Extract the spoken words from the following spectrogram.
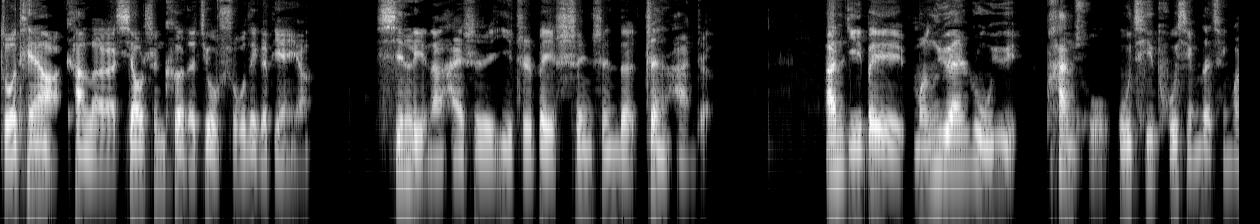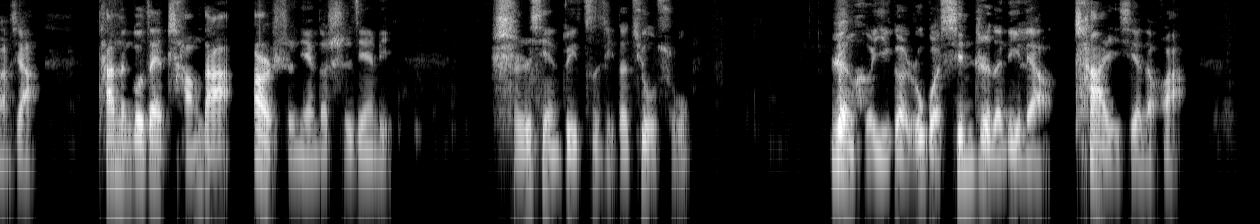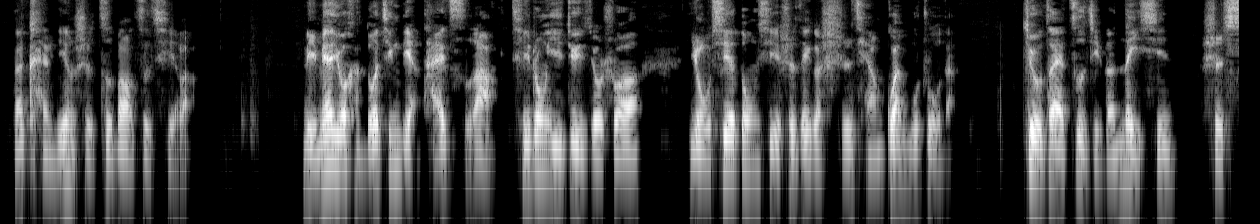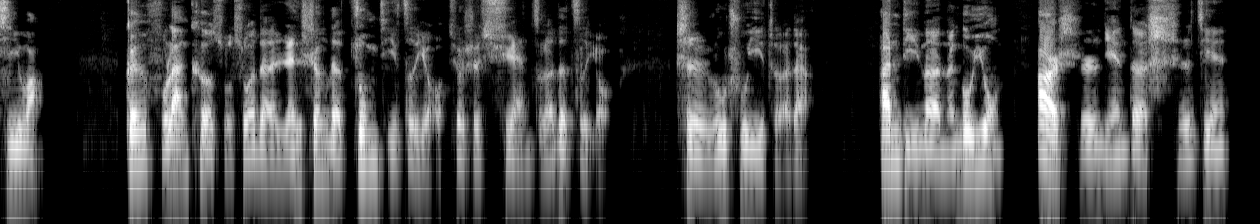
昨天啊，看了《肖申克的救赎》这个电影，心里呢还是一直被深深的震撼着。安迪被蒙冤入狱、判处无期徒刑的情况下，他能够在长达二十年的时间里实现对自己的救赎。任何一个如果心智的力量差一些的话，那肯定是自暴自弃了。里面有很多经典台词啊，其中一句就说：“有些东西是这个石墙关不住的，就在自己的内心是希望。”跟弗兰克所说的人生的终极自由，就是选择的自由，是如出一辙的。安迪呢，能够用二十年的时间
